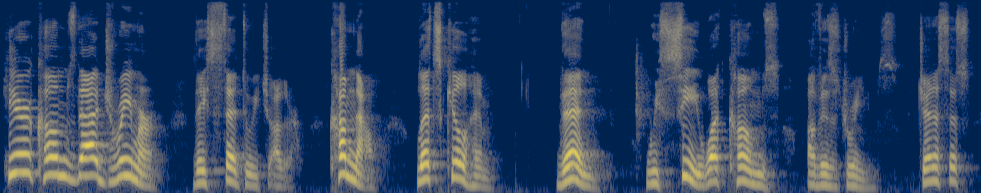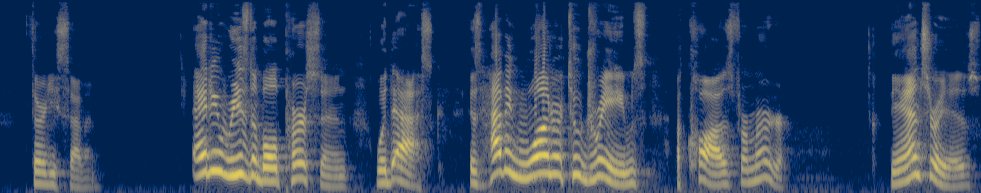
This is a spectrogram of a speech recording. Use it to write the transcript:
Here comes that dreamer, they said to each other. Come now, let's kill him. Then we see what comes of his dreams. Genesis 37. Any reasonable person would ask, is having one or two dreams a cause for murder? The answer is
